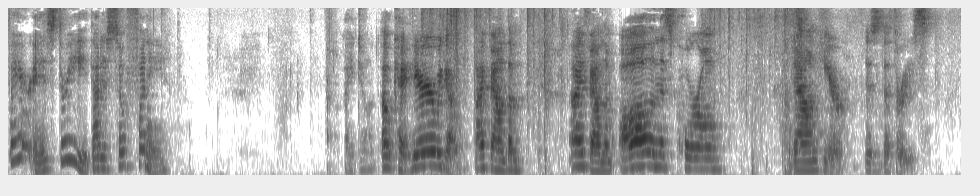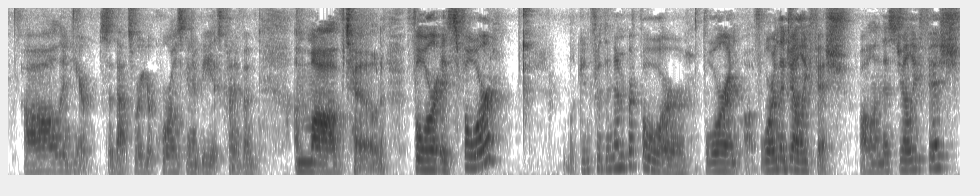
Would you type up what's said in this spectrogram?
where is three? That is so funny. I don't. Okay, here we go. I found them. I found them all in this coral down here is the threes all in here. So that's where your coral is going to be. It's kind of a, a mauve tone. Four is four. Looking for the number four. Four and four in the jellyfish. All in this jellyfish.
